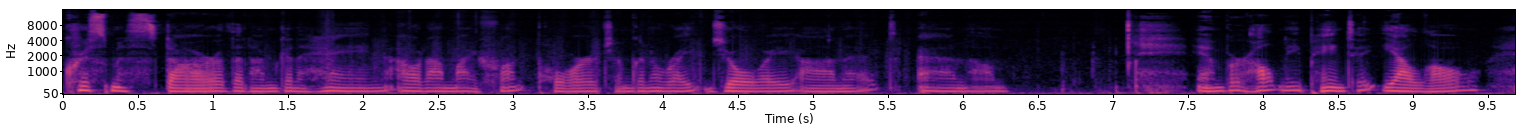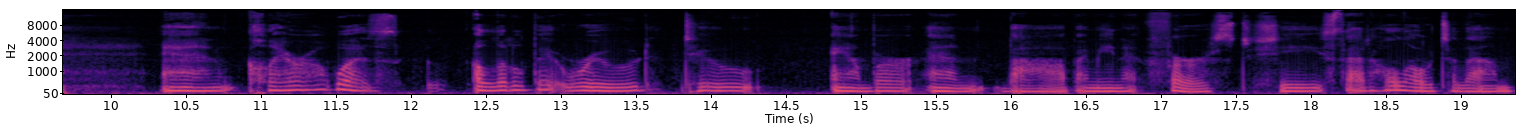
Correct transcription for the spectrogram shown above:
Christmas star that I'm going to hang out on my front porch. I'm going to write joy on it. And um, Amber helped me paint it yellow. And Clara was a little bit rude to Amber and Bob. I mean, at first, she said hello to them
